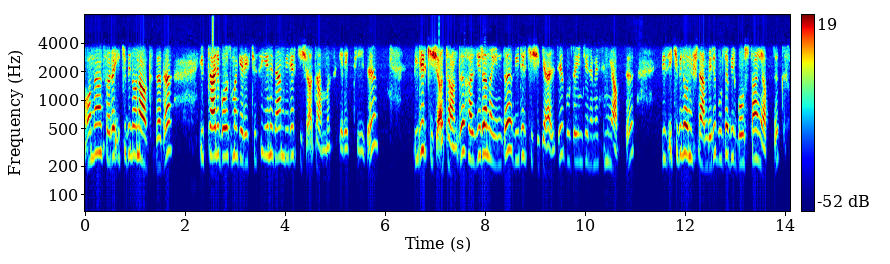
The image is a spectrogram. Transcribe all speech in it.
Ondan sonra 2016'da da iptali bozma gerekçesi yeniden bilirkişi atanması gerektiğiydi. Bilirkişi atandı. Haziran ayında bilirkişi geldi. Burada incelemesini yaptı. Biz 2013'ten beri burada bir bostan yaptık.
